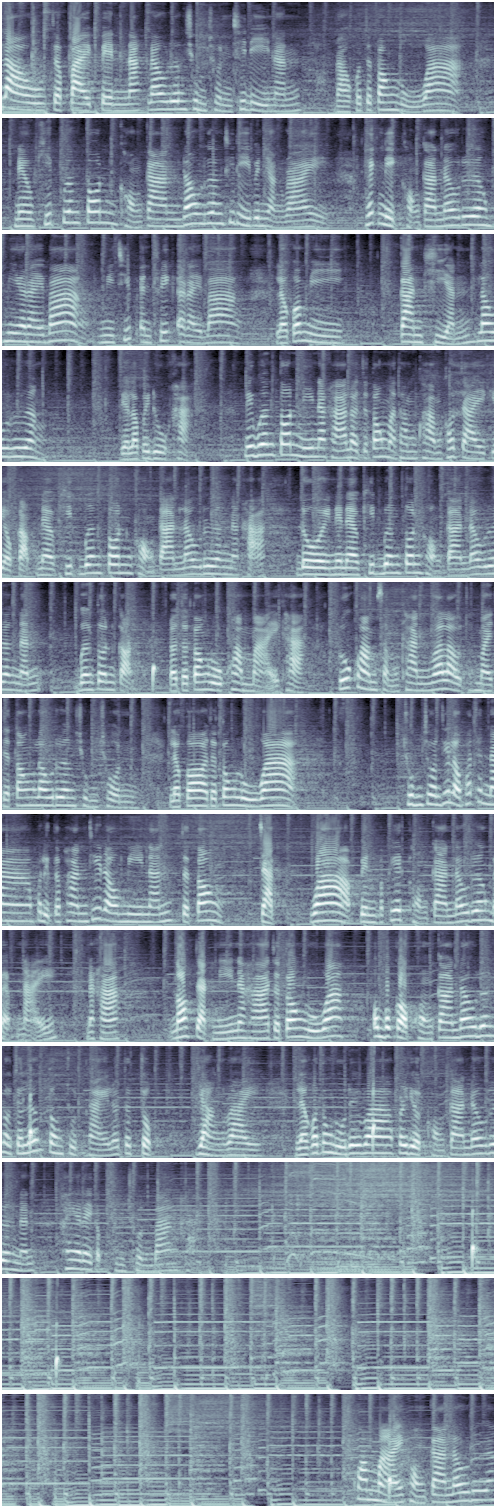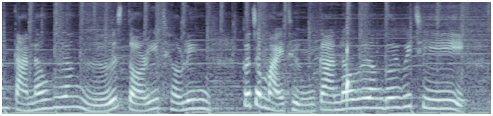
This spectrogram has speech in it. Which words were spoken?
ก่อนที่เราจะไปเป็นนักเล่าเรื่องชุมชนที่ดีนั้น เราก็จะต้องรู้ว่า แนวคิดเบื้องต้นของการเล่าเรื่องที่ดีเป็นอย่างไร เทคนิคของการเล่าเรื่องมีอะไรบ้าง มีทิปแอนทริคอะไรบ้าง แล้วก็มีการเขียนเล่าเรื่อง เดี๋ยวเราไปดูค่ะ ในเบื้องต้นนี้นะคะ เราจะต้องมาทำความเข้าใจเกี่ยวกับแนวคิดเบื้องต้นของการเล่าเรื่องนะคะ โดยในแนวคิดเบื้องต้นของการเล่าเรื่องนั้น เบื้องต้นก่อน เราจะต้องรู้ความหมายค่ะ รู้ความสำคัญว่าเราทำไมจะต้องเล่าเรื่องชุมชน แล้วก็จะต้องรู้ว่าชุมชนที่เราพัฒนาผลิตภัณฑ์ที่เรามีนั้นจะต้องจัดว่าเป็นประเภทของการเล่าเรื่องแบบไหนนะคะ นอกจากนี้นะคะจะต้องรู้ว่าองค์ประกอบของการเล่าเรื่องเราจะเริ่มตรงจุดไหนเราจะจบอย่างไร แล้วก็ต้องรู้ด้วยว่าประโยชน์ของการเล่าเรื่องนั้นให้อะไรกับชุมชนบ้างค่ะ ความหมายของการเล่าเรื่อง การเล่าเรื่องหรือ storytelling ก็จะหมายถึงการเล่าเรื่องด้วยวิธี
